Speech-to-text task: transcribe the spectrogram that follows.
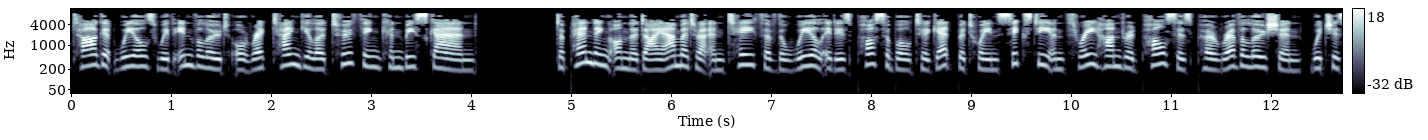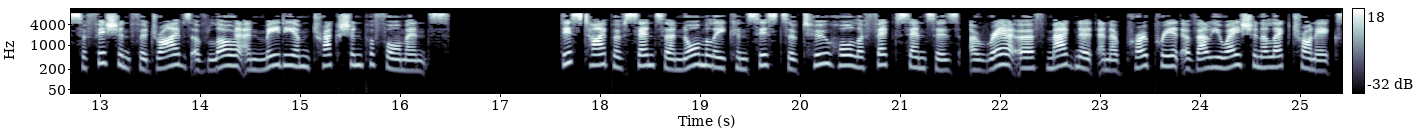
Target wheels with involute or rectangular toothing can be scanned. Depending on the diameter and teeth of the wheel it is possible to get between 60 and 300 pulses per revolution, which is sufficient for drives of lower and medium traction performance. This type of sensor normally consists of two Hall effect sensors, a rare earth magnet and appropriate evaluation electronics.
